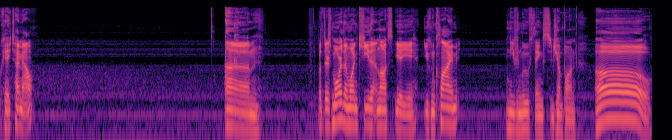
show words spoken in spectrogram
Okay, time out. Um, but there's more than one key that unlocks. Yeah, yeah. You can climb and even move things to jump on. Oh,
